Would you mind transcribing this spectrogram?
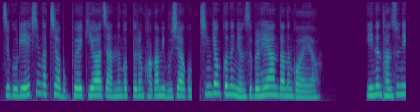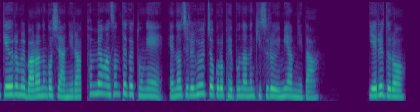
즉 우리의 핵심 가치와 목표에 기여하지 않는 것들은 과감히 무시하고 신경 끄는 연습을 해야 한다는 거예요. 이는 단순히 게으름을 말하는 것이 아니라 현명한 선택을 통해 에너지를 효율적으로 배분하는 기술을 의미합니다. 예를 들어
